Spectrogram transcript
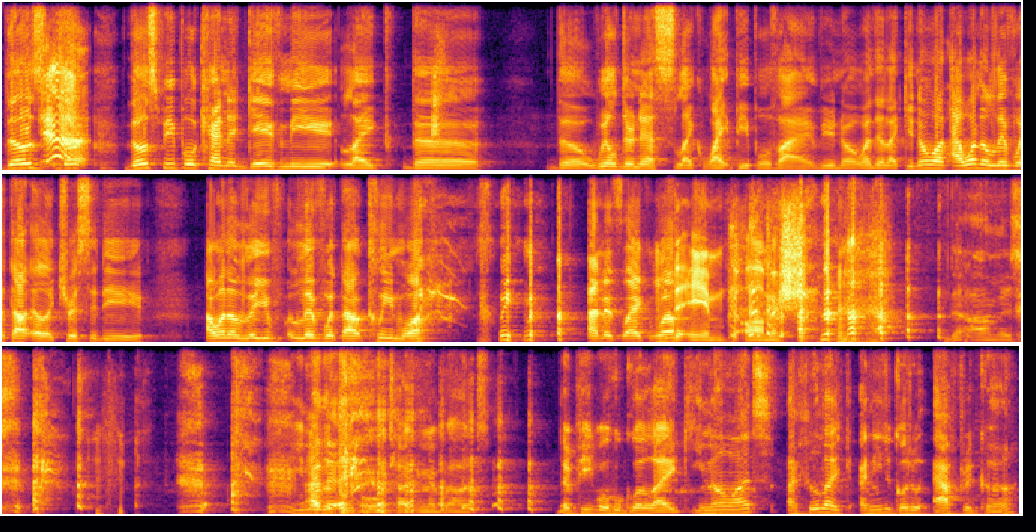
those Yeah. tho- those people kind of gave me like the the wilderness like white people vibe you know when they're like you know what i want to live without electricity i want to live live without clean water clean and it's like well the aim, the Amish. The Amish. You know the people we're talking about. The people who go like, you know what? I feel like I need to go to Africa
